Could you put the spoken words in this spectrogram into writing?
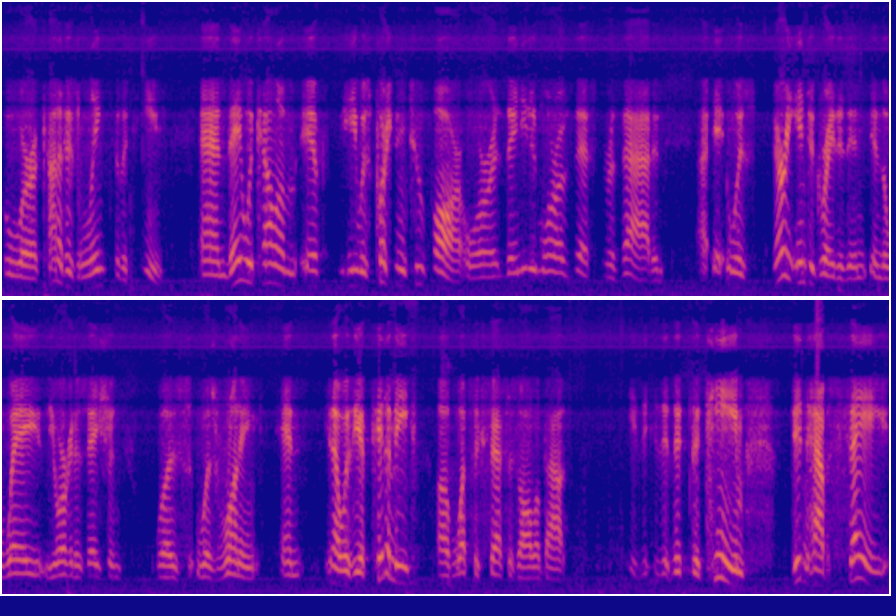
who were kind of his link to the team. And they would tell him if he was pushing too far or they needed more of this or that. And uh, it was very integrated in, in the way the organization was, was running. And, you know, it was the epitome of what success is all about. The, the, the team didn't have a say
